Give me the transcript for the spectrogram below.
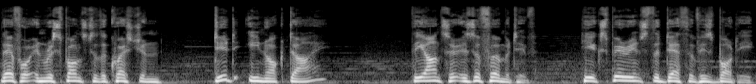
Therefore, in response to the question, did Enoch die? The answer is affirmative. He experienced the death of his body,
